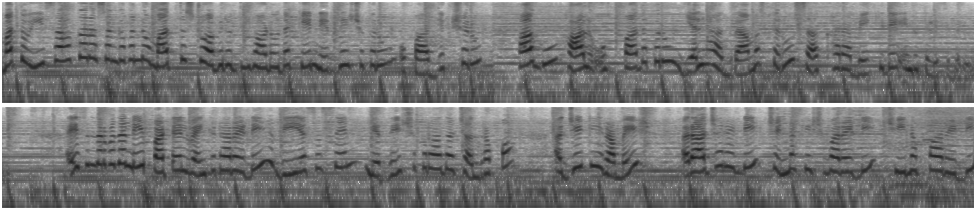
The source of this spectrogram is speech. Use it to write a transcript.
ಮತ್ತು ಈ ಸಹಕಾರ ಸಂಘವನ್ನು ಮತ್ತಷ್ಟು ಅಭಿವೃದ್ಧಿ ಮಾಡುವುದಕ್ಕೆ ನಿರ್ದೇಶಕರು, ಉಪಾಧ್ಯಕ್ಷರು ಹಾಗೂ ಹಾಲು ಉತ್ಪಾದಕರು, ಎಲ್ಲ ಗ್ರಾಮಸ್ಥರು ಸಹಕಾರ ಬೇಕಿದೆ ಎಂದು ತಿಳಿಸಿದರು. ಈ ಸಂದರ್ಭದಲ್ಲಿ ಪಟೇಲ್ ವೆಂಕಟರೆಡ್ಡಿ, ವಿಎಸ್ಎಸ್ಎನ್ ನಿರ್ದೇಶಕರಾದ ಚಂದ್ರಪ್ಪ, ಜಿಟಿ ರಮೇಶ್, ರಾಜಾರೆಡ್ಡಿ ಚೆನ್ನಕೇಶವರೆಡ್ಡಿ ಚೀನಪ್ಪ ರೆಡ್ಡಿ,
